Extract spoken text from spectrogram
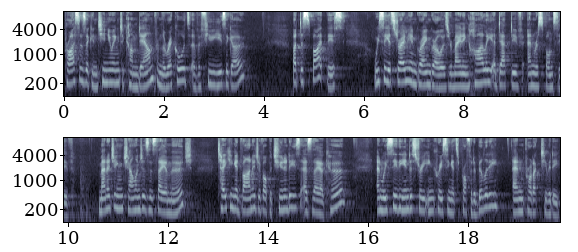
Prices are continuing to come down from the records of a few years ago, but despite this, we see Australian grain growers remaining highly adaptive and responsive, managing challenges as they emerge, taking advantage of opportunities as they occur, and we see the industry increasing its profitability and productivity.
